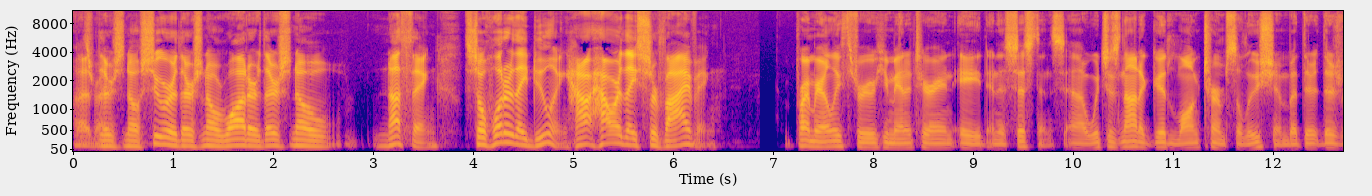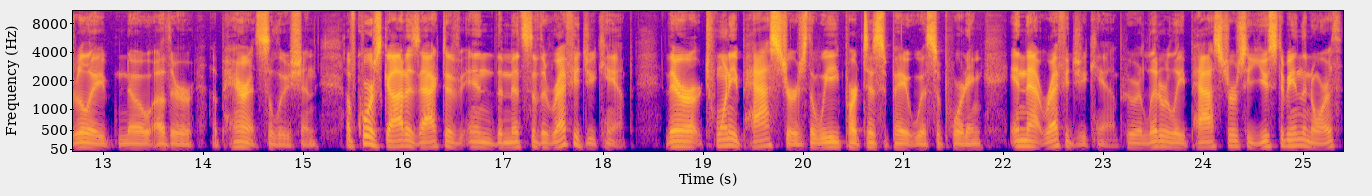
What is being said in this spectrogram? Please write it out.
Uh, right. There's no sewer. There's no water. There's no nothing. So what are they doing? How how are they surviving? primarily through humanitarian aid and assistance, uh, which is not a good long term solution, but there, there's really no other apparent solution. Of course, God is active in the midst of the refugee camp. There are 20 pastors that we participate with supporting in that refugee camp who are literally pastors who used to be in the north.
